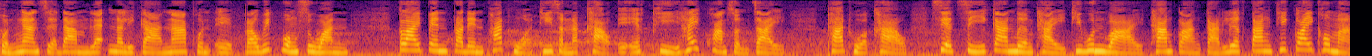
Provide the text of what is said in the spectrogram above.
ผลงานเสือดำและนาฬิกาหน้าพลเอกประวิตรวงสุวรรณกลายเป็นประเด็นพาดหัวที่สำนักข่าว AFP ให้ความสนใจพาดหัวข่าว เสียดสีการเมืองไทยที่วุ่นวาย ท่ามกลางการเลือกตั้งที่ใกล้เข้ามา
